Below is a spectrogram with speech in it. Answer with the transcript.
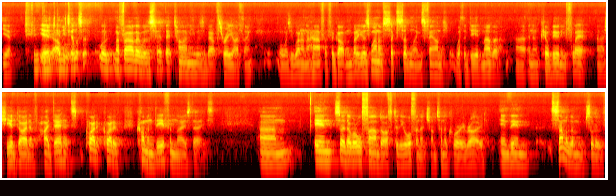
yeah. Can, yeah, can, you, can you tell us it? Well, my father was at that time, he was about three, I think, or was he one and a half? I've forgotten. But he was one of six siblings found with a dead mother uh, in a Kilbirnie flat. Uh, she had died of hydatids, quite a, quite a common death in those days. Um, and so they were all farmed off to the orphanage on Tinakori Road. And then some of them sort of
